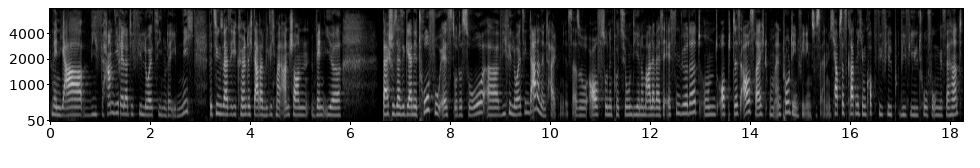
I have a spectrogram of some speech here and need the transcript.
wenn ja, wie haben die relativ viel Leucin oder eben nicht? Beziehungsweise ihr könnt euch da dann wirklich mal anschauen, wenn ihr beispielsweise gerne Tofu esst oder so, äh, wie viel Leucin da dann enthalten ist. Also auf so eine Portion, die ihr normalerweise essen würdet und ob das ausreicht, um ein Protein-Feeding zu sein. Ich habe es jetzt gerade nicht im Kopf, wie viel, wie viel Tofu ungefähr hat.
